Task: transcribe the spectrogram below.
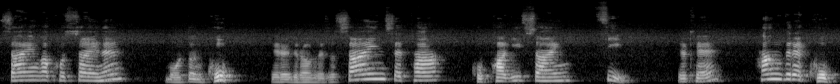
사인과 코사인의 뭐 어떤 곱, 예를 들어, 그래서 사인 세타 곱하기 사인 C. 이렇게 항들의 곱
